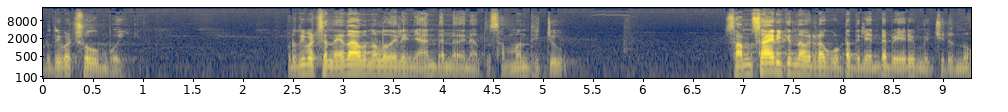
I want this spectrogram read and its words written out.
പ്രതിപക്ഷവും പോയി. പ്രതിപക്ഷ നേതാവ് എന്നുള്ളതിൽ ഞാൻ തന്നെ അതിനകത്ത് സംബന്ധിച്ചു. സംസാരിക്കുന്നവരുടെ കൂട്ടത്തിൽ എന്റെ പേരും വെച്ചിരുന്നു.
